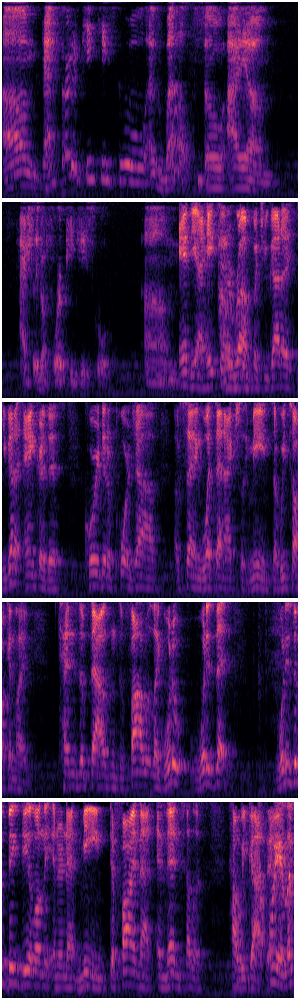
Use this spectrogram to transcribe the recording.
Um, that started PT school as well. So I um actually before PT school. Um, Andy, I hate to I interrupt, the- but you gotta you gotta anchor this. Cory did a poor job of saying what that actually means. Are we talking like tens of thousands of followers? Like what do, what is that? What does a big deal on the internet mean? Define that, and then tell us how we got there. Oh yeah, let,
